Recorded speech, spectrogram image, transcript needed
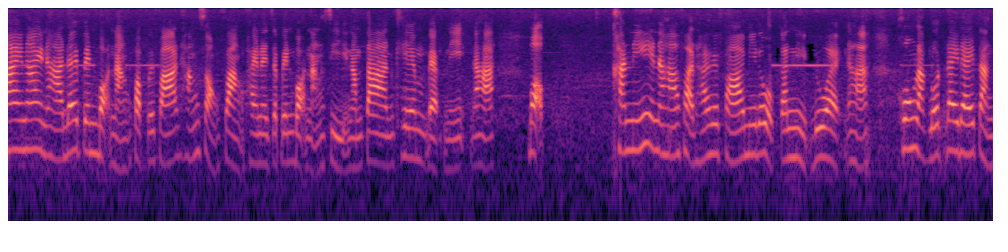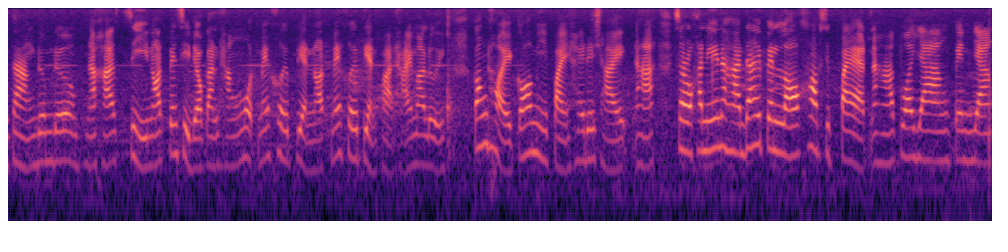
ภายในนะคะได้เป็นเบาะหนังปรับไฟฟ้าทั้งสองฝั่ง ภายในจะเป็นเบาะหนังสีน้ำตาลเข้มแบบนี้นะคะเบาะ คันนี้นะคะฝาท้ายไฟฟ้ามีระบบกันหนีบด้วยนะคะโครงหลักรถใดๆต่างๆ เดิมๆนะคะสีน็อตเป็นสีเดียวกันทั้งหมด ไม่เคยเปลี่ยนน็อตไม่เคยเปลี่ยนฝาท้ายมาเลย กล้องถอยก็มีไปให้ได้ใช้นะคะสำหรับคันนี้นะคะได้เป็นล้อขอบ 18นะคะตัวยางเป็นยาง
